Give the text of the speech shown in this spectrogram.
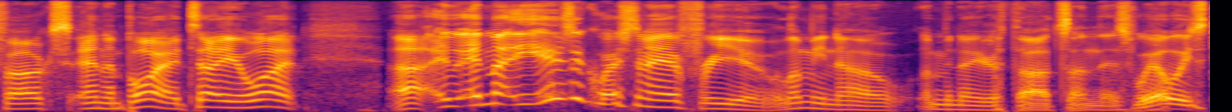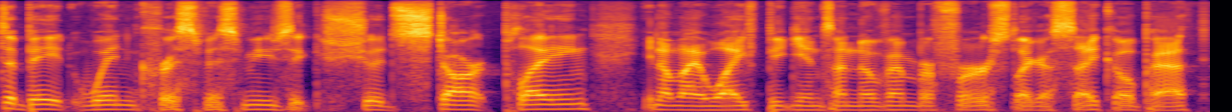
folks. And then, boy, I tell you what. Uh, my- here's a question I have for you. Let me know. Let me know your thoughts on this. We always debate when Christmas music should start playing. You know, my wife begins on November first, like a psychopath.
